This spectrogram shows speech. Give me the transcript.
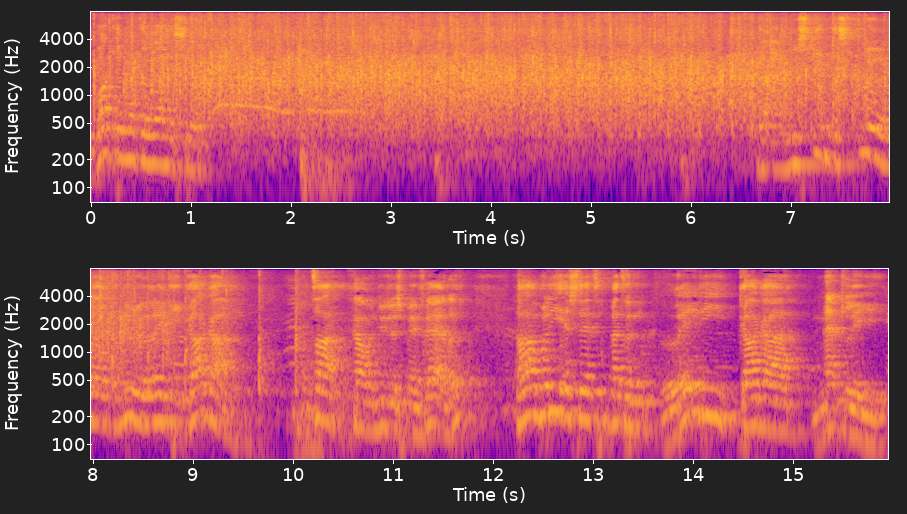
Wakker met een meisje. Is wel de nieuwe Lady Gaga. Want daar gaan we nu dus mee verder. De harmonie is dit met een Lady Gaga medley.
